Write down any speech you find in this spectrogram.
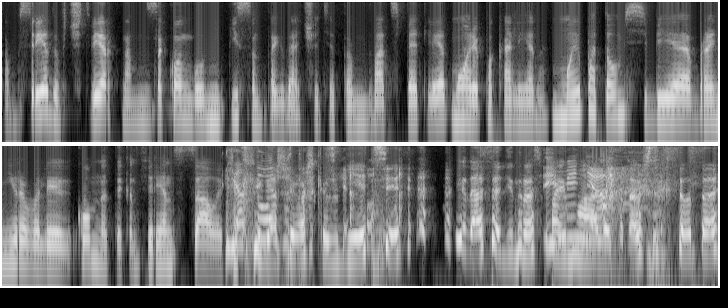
Там в среду, в четверг, нам закон был не писан тогда, что тебе там 25 лет, море по колено. Мы потом себе бронировали комнаты, конференц-залы, я как я трешка с Гетти. И нас один раз и поймали, меня. потому что кто-то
